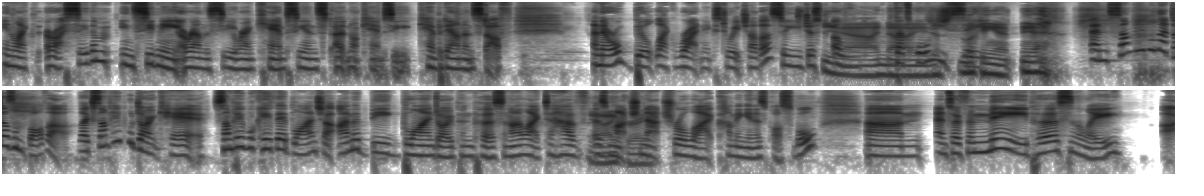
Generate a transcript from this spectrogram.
in like, or I see them in Sydney around the city around Campsie and, uh, not Campsie, Camperdown and stuff. And they're all built like right next to each other. So you just, yeah, oh, I know. That's you're all you just see. looking at yeah. And some people that doesn't bother. Like some people don't care. Some people keep their blind shut. I'm a big blind open person. I like to have Yeah, as I much agree. natural light coming in as possible. Um, and so for me personally, I,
